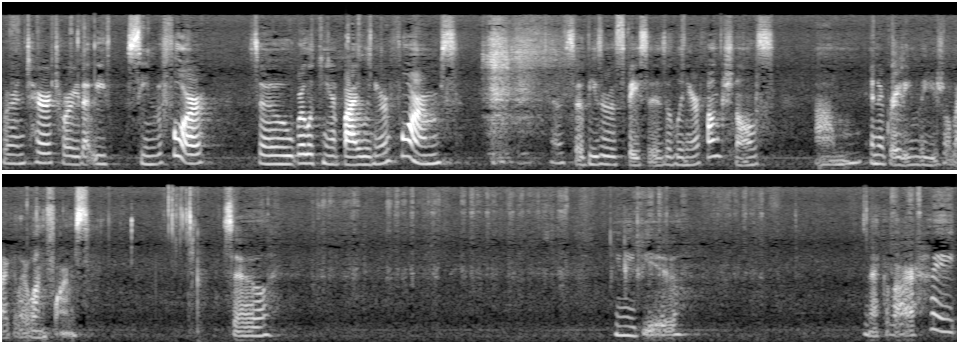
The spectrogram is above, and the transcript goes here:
we're in territory that we've seen before, so we're looking at bilinear forms. And so these are the spaces of linear functionals um, integrating the usual regular one forms. So we neck of Nekovar height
